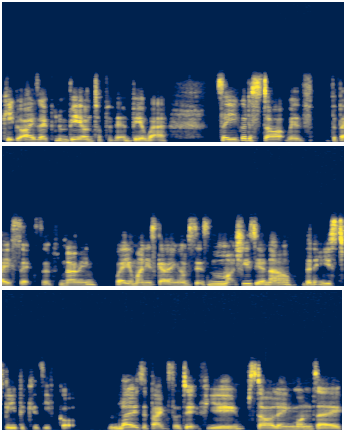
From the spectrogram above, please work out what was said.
keep your eyes open and be on top of it and be aware. So you've got to start with the basics of knowing where your money's going. Obviously, it's much easier now than it used to be because you've got loads of banks that'll do it for you Starling, Monzo,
